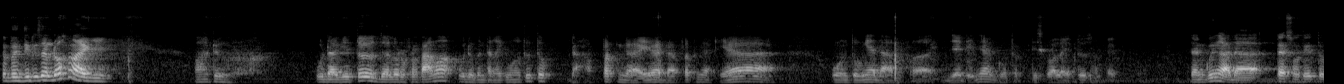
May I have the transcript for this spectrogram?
satu jurusan doang lagi waduh udah gitu jalur pertama udah bentar lagi mau tutup dapat nggak ya dapat nggak ya untungnya dapat jadinya gue tetap di sekolah itu sampai dan gue nggak ada tes waktu itu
